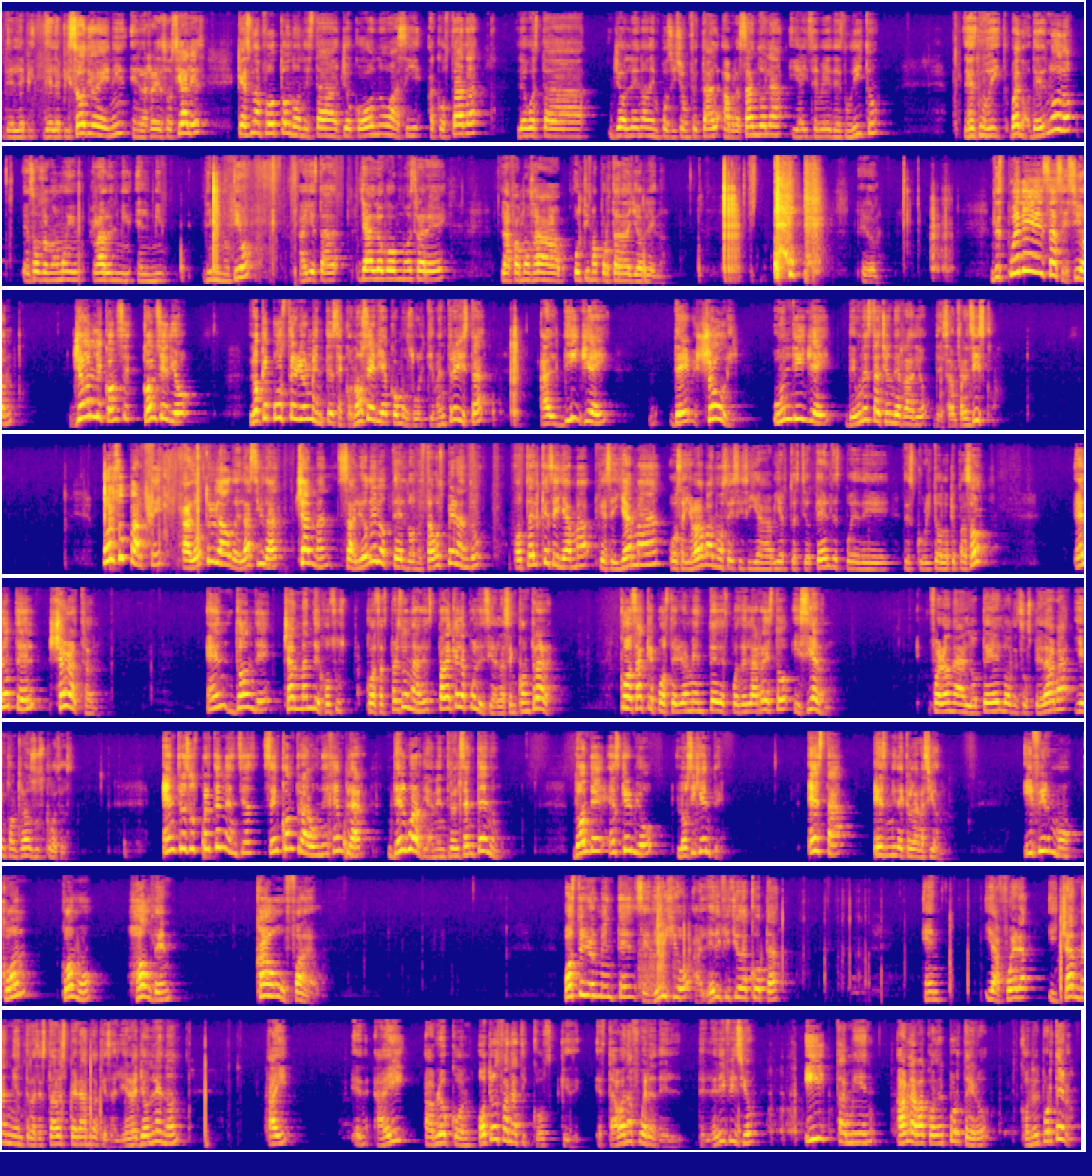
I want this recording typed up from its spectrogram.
del, episodio en, en las redes sociales, que es una foto donde está Yoko Ono así acostada, luego está John Lennon en posición fetal abrazándola y ahí se ve desnudito. Desnudito. Bueno, desnudo. Eso sonó muy raro en mi, diminutivo. Ahí está. Ya luego mostraré la famosa última portada de John Lennon. Perdón. Después de esa sesión, John le concedió lo que posteriormente se conocería como su última entrevista al DJ Dave Showley, un DJ de una estación de radio de San Francisco. Por su parte, al otro lado de la ciudad, Chapman salió del hotel donde estaba esperando, hotel que se llama, que se llama, o se llamaba, no sé si se ha abierto este hotel después de descubrir todo lo que pasó, el hotel Sheraton, en donde Chapman dejó sus cosas personales para que la policía las encontrara, cosa que posteriormente, después del arresto, hicieron. Fueron al hotel donde se hospedaba y encontraron sus cosas. Entre sus pertenencias se encontraba un ejemplar del guardián entre el centeno, donde escribió lo siguiente. Esta es mi declaración. Y firmó con como Holden File. Posteriormente se dirigió al edificio Dakota y afuera y Chapman mientras estaba esperando a que saliera John Lennon, ahí, ahí habló con otros fanáticos que estaban afuera del, del edificio y también hablaba con el portero, con el portero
